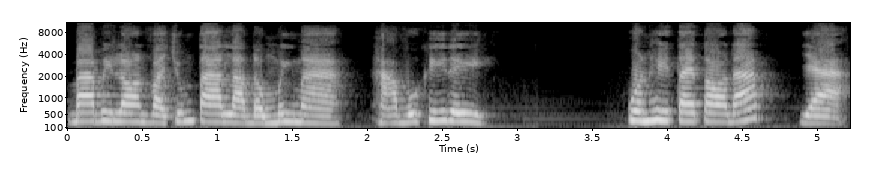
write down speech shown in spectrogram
Babylon và chúng ta là đồng minh mà, hạ vũ khí đi. Quân Hittite đáp, dạ.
